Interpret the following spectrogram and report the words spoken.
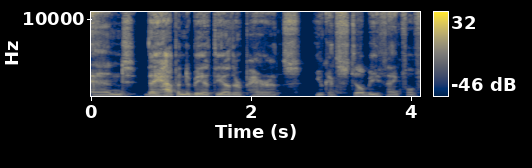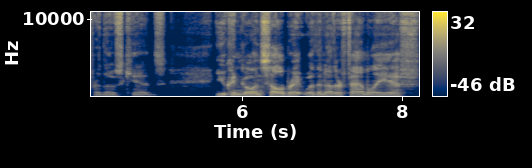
and they happen to be at the other parents, you can still be thankful for those kids. You can go and celebrate with another family if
